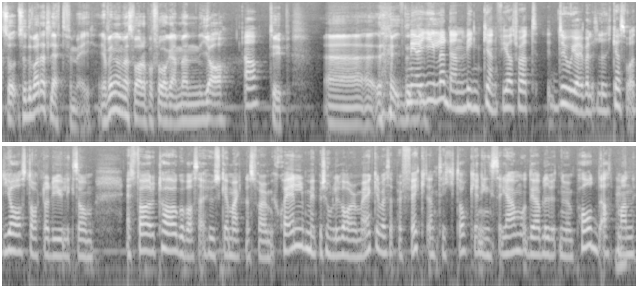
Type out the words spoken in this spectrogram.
så, så det var rätt lätt för mig. Jag vet inte om jag svarar på frågan, men Ja. typ. Eh, Men jag gillar den vinkeln för jag tror att du och jag är väldigt lika så. Att jag startade ju liksom ett företag och var så här, hur ska jag marknadsföra mig själv med personligt varumärke. Det var så här, perfekt, en TikTok, en Instagram och det har blivit nu en podd. Att man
